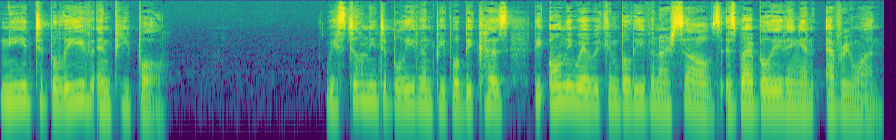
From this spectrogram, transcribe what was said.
need to believe in people. We still need to believe in people because the only way we can believe in ourselves is by believing in everyone.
